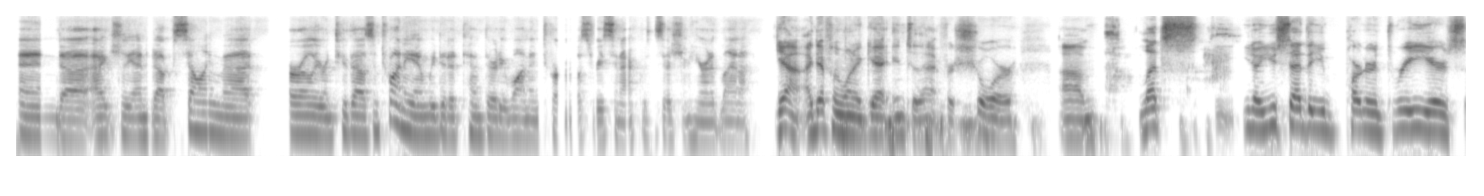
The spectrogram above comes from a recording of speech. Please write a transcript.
and uh, actually ended up selling that earlier in 2020, and we did a 1031 into our most recent acquisition here in Atlanta. Yeah, I definitely want to get into that for sure. Um, let's, you know, you said that you partnered three years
